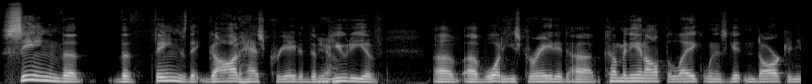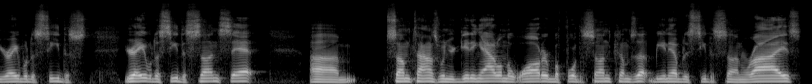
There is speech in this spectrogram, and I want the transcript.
seeing the the things that God has created, the Yeah. beauty of of of what He's created. Uh, coming in off the lake when it's getting dark and you're able to see the you're able to see the sunset. Um, sometimes when you're getting out on the water before the sun comes up, being able to see the sun rise.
